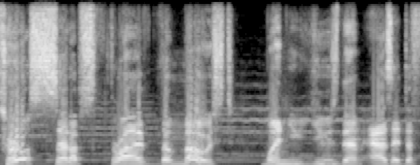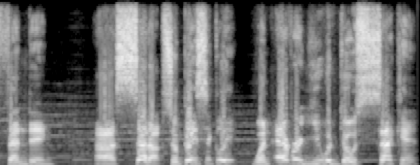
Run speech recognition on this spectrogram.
Turtle setups thrive the most when you use them as a defending uh, setup. So basically, whenever you would go second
